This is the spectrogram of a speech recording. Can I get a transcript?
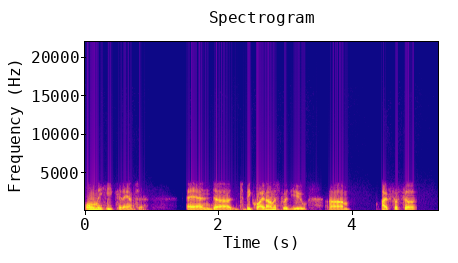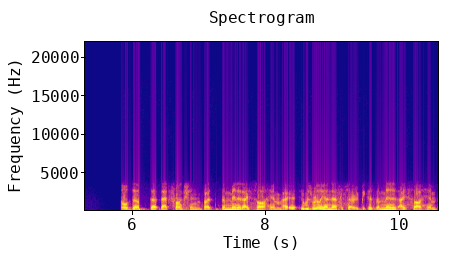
only he could answer. And uh, to be quite honest with you, um, I fulfilled the, the, that function, but the minute I saw him, it was really unnecessary because the minute I saw him,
